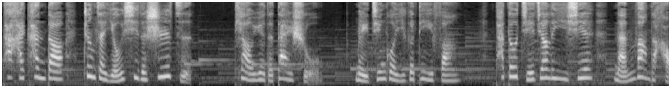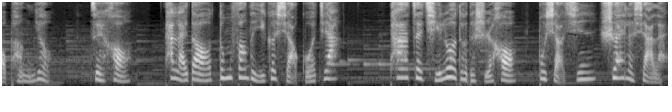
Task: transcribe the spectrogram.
他还看到正在游戏的狮子，跳跃的袋鼠。每经过一个地方，他都结交了一些难忘的好朋友。最后，他来到东方的一个小国家。他在骑骆驼的时候不小心摔了下来，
